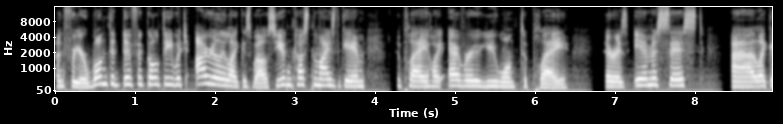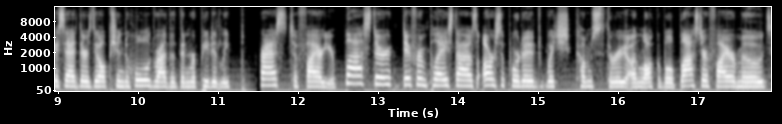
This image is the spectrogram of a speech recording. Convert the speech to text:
and for your wanted difficulty, which I really like as well. So you can customize the game to play however you want to play. There is aim assist, uh, like I said, there's the option to hold rather than repeatedly press to fire your blaster. Different playstyles are supported, which comes through unlockable blaster fire modes.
